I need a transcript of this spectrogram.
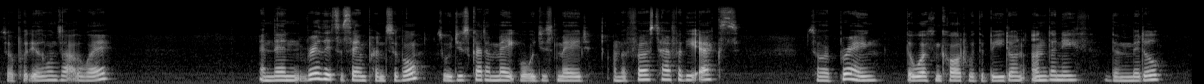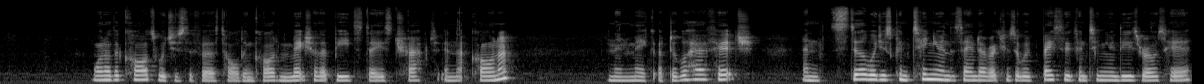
so put the other ones out of the way. And then really it's the same principle. So we just got to make what we just made on the first half of the X. So I bring the working cord with the bead on underneath the middle one of the cords, which is the first holding cord, make sure that bead stays trapped in that corner, and then make a double half hitch, and still we're just continuing the same direction, so we're basically continuing these rows here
